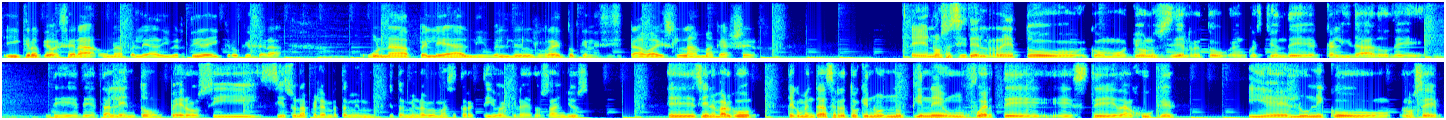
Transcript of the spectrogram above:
y creo que será una pelea divertida y creo que será una pelea al nivel del reto que necesitaba Islam Makhachev. Eh, no sé si del reto, como yo no sé si del reto en cuestión de calidad o de, de, talento, pero sí, sí es una pelea también, yo también la veo más atractiva que la de dos años. Eh, sin embargo, te comentaba hace rato que no, no tiene un fuerte este Dan Hooker y el único, no sé,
